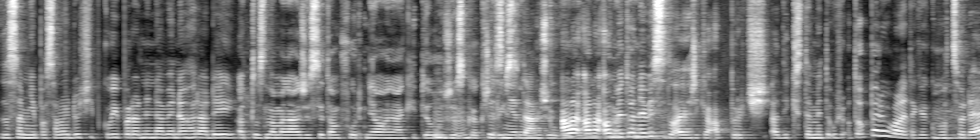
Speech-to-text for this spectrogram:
Zase mě poslali do čípkový poradny na Vinohrady. A to znamená, že si tam furt měla nějaký ty ložiska, mm-hmm, které se tak. můžou ale, ale on mi to nevysvětlil. A já říkám, a proč, a když jste mi to už odoperovali, tak jako mm-hmm. o co jde?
